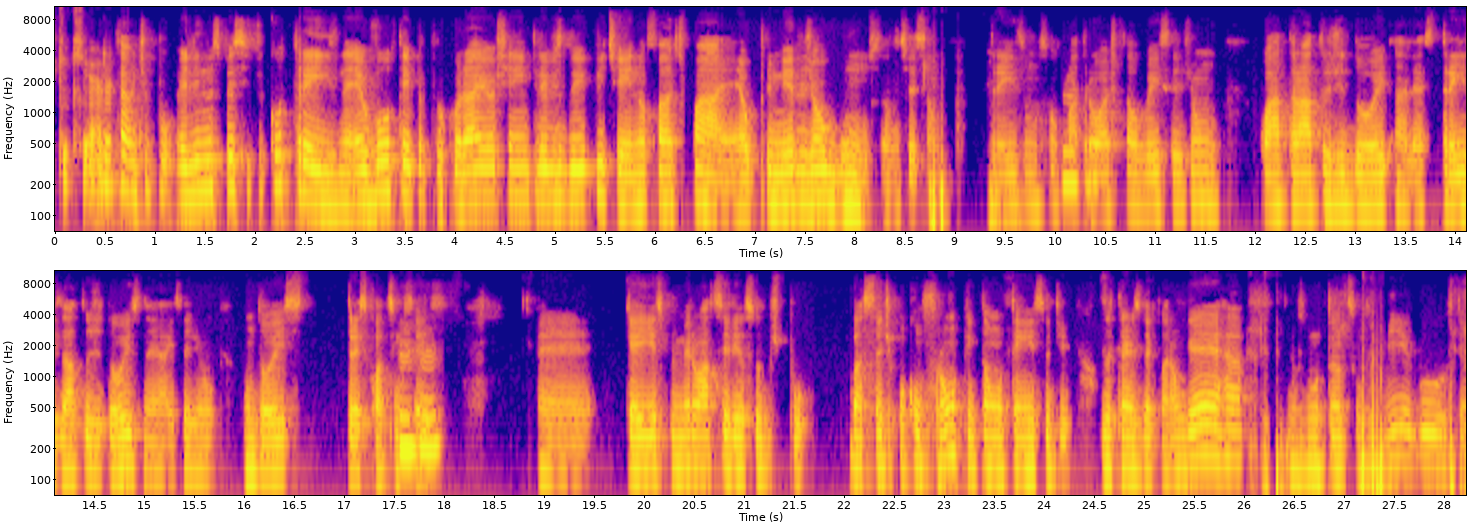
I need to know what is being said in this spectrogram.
o que que era. Então, tipo, ele não especificou três, né? Eu voltei pra procurar e eu achei a entrevista do IPJ, não fala, tipo, ah, é o primeiro de alguns. Eu não sei se são três, um são quatro. Uhum. Eu acho que talvez sejam quatro atos de dois, aliás, três atos de dois, né? Aí sejam um, dois, três, quatro, cinco, Uhum. seis. É, que aí esse primeiro ato seria sobre, tipo, bastante o confronto, então tem isso de os Eternos declaram guerra, os mutantes são os inimigos, tem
